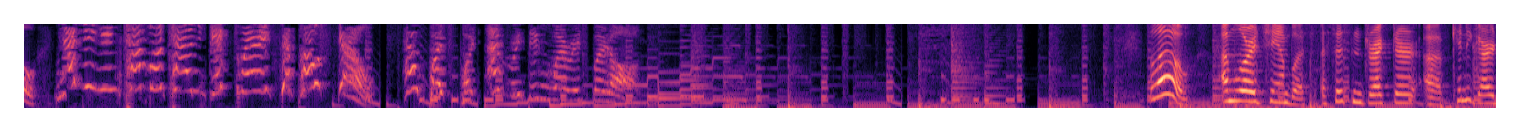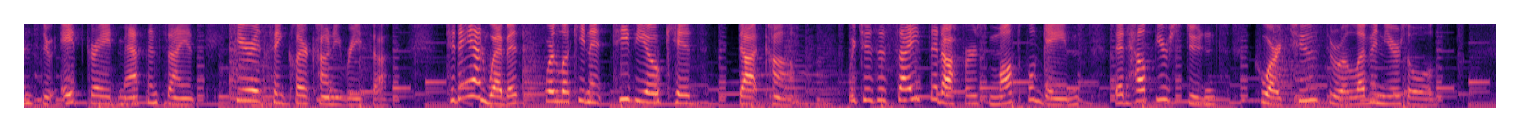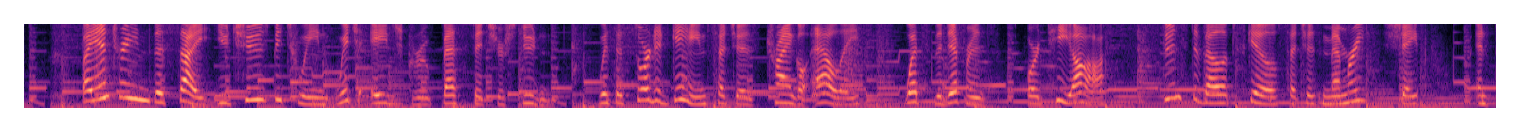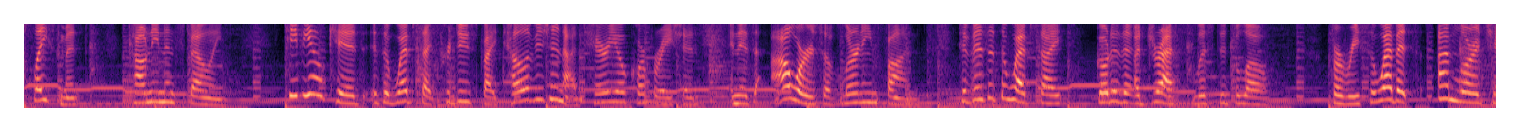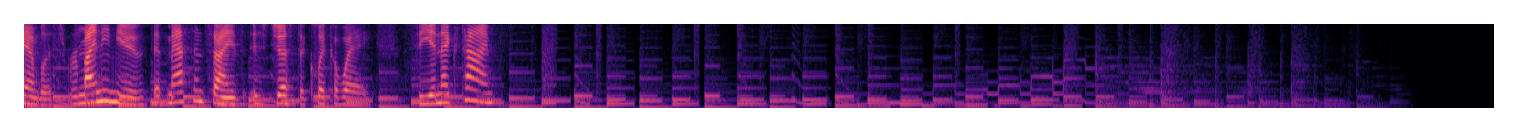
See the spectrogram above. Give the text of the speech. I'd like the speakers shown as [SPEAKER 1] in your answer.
[SPEAKER 1] Nothing in Tumbletown gets where it's supposed to. Help us put everything where it belongs.
[SPEAKER 2] Hello, I'm Laura Chambless, Assistant Director of Kindergarten through 8th grade Math and Science here at St. Clair County RESA. Today on Webbits, we're looking at TVOKids.com, which is a site that offers multiple games that help your students who are 2 through 11 years old. By entering the site, you choose between which age group best fits your student. With assorted games such as Triangle Alley, What's the Difference, or Tee Off, students develop skills such as memory, shape, and placement, counting and spelling. TVO Kids is a website produced by Television Ontario Corporation and is hours of learning fun. To visit the website, go to the address listed below. For RESA Webbits, I'm Laura Chambless, reminding you that math and science is just a click away. See you next time.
